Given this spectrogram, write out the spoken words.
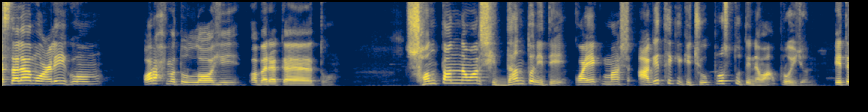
আসসালামু আলাইকুম আরহামতুল্লাহি ওবরাকাত সন্তান নেওয়ার সিদ্ধান্ত নিতে কয়েক মাস আগে থেকে কিছু প্রস্তুতি নেওয়া প্রয়োজন। এতে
